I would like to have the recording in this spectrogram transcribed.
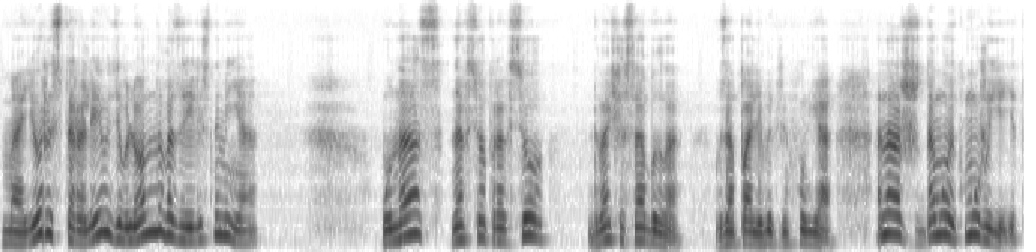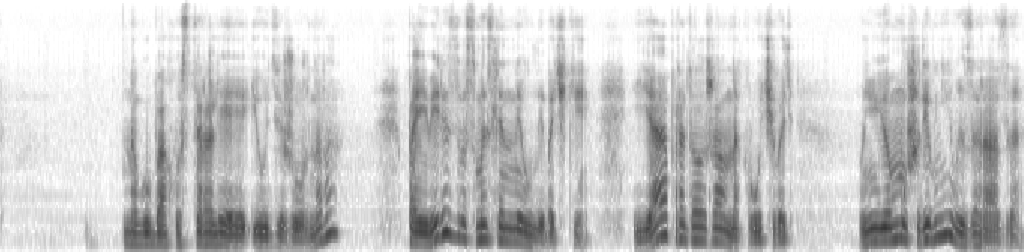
Майор и Старолей удивленно возрились на меня. «У нас на все про все два часа было», — в запале выкрикнул я. «Она ж домой к мужу едет». На губах у Старолея и у дежурного появились двусмысленные улыбочки. Я продолжал накручивать — у нее муж ревнивый, зараза.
